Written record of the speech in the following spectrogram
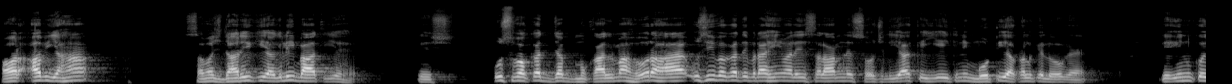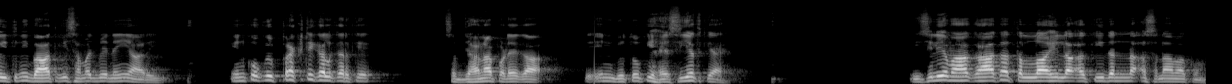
اور اب یہاں سمجھداری کی اگلی بات یہ ہے۔ کہ اس وقت جب مکالمہ ہو رہا ہے، اسی وقت ابراہیم علیہ السلام نے سوچ لیا کہ یہ اتنی موٹی عقل کے لوگ ہیں کہ ان کو اتنی بات بھی سمجھ میں نہیں آ رہی۔ ان کو کوئی پریکٹیکل کر کے سمجھانا پڑے گا کہ ان بتوں کی حیثیت کیا ہے۔ اس لیے وہاں کہا تھا طلّہ عقید اسلام کم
